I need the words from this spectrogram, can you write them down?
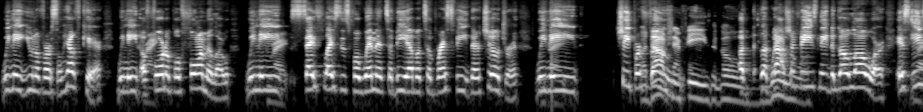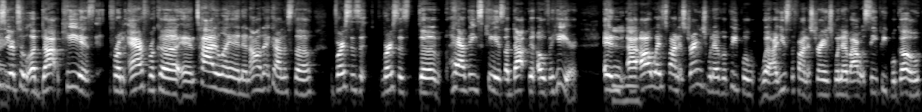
We need universal health care. We need right. affordable formula. We need right. safe places for women to be able to breastfeed their children. We right. need cheaper adoption food. fees to go Ad- adoption fees need to go lower it's easier right. to adopt kids from africa and thailand and all that kind of stuff versus versus to have these kids adopted over here and mm-hmm. i always find it strange whenever people well i used to find it strange whenever i would see people go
